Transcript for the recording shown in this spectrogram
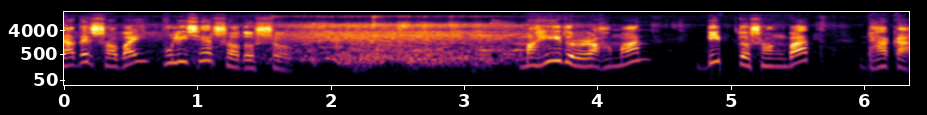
যাদের সবাই পুলিশের সদস্য। মাহিদুর রহমান দীপ্ত সংবাদ ঢাকা।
